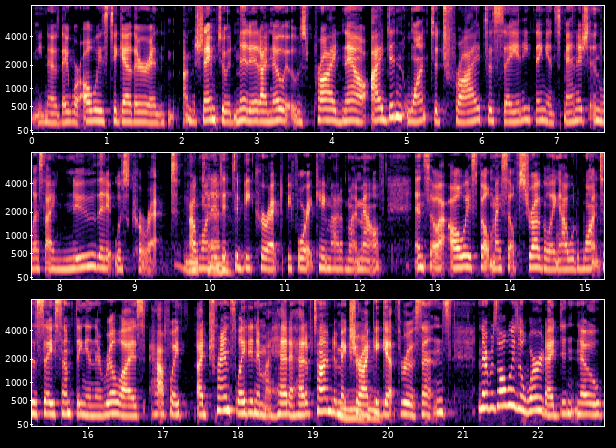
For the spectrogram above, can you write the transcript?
you know, they were always together. And I'm ashamed to admit it. I know it was pride now. I didn't want to try to say anything in Spanish unless I knew that it was correct. Okay. I wanted it to be correct before it came out of my mouth. And so I always felt myself struggling. I would want to say something and then realize halfway, I'd translate it in my head ahead of time to make mm-hmm. sure I could mm-hmm. get through a sentence. And there was always a word I didn't know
